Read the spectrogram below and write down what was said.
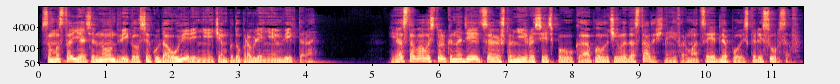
Самостоятельно он двигался куда увереннее, чем под управлением Виктора. И оставалось только надеяться, что нейросеть паука получила достаточно информации для поиска ресурсов.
